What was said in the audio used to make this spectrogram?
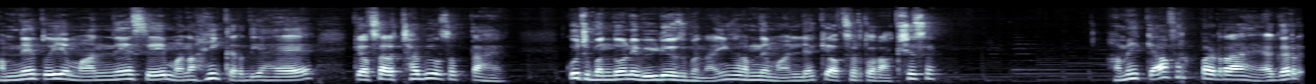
हमने तो ये मानने से मना ही कर दिया है कि अफसर अच्छा भी हो सकता है। कुछ बंदों ने वीडियोस बनाई और हमने मान लिया कि अफसर तो राक्षस है। हमें क्या फ़र्क पड़ रहा है? अगर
